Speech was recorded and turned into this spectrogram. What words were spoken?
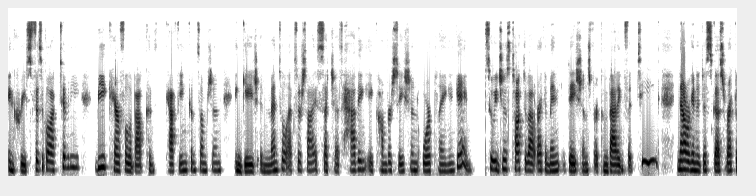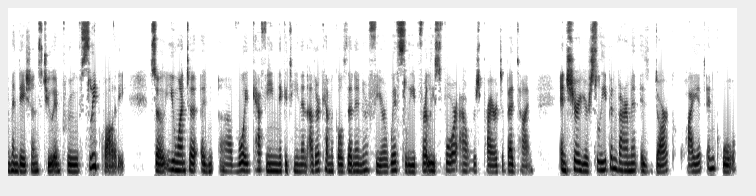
increase physical activity, be careful about con- caffeine consumption, engage in mental exercise such as having a conversation or playing a game. So, we just talked about recommendations for combating fatigue. Now, we're going to discuss recommendations to improve sleep quality. So, you want to uh, avoid caffeine, nicotine, and other chemicals that interfere with sleep for at least four hours prior to bedtime. Ensure your sleep environment is dark, quiet, and cool.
